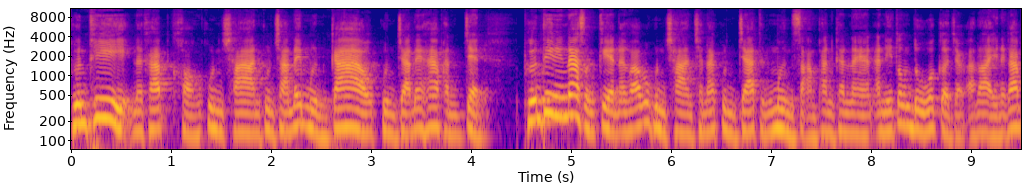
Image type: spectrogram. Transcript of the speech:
พื้นที่นะครับของคุณชาญคุณชาญได้ 19,000คุณแจ๊ดได้5,700พื้นที่นี้น่าสังเกตนะครับ ว่าคุณชาญชนะคุณแจ๊ดถึง 13,000 คะแนน อันนี้ต้องดูว่าเกิดจากอะไรนะครับ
